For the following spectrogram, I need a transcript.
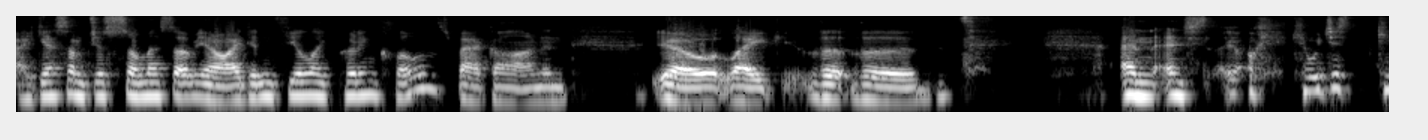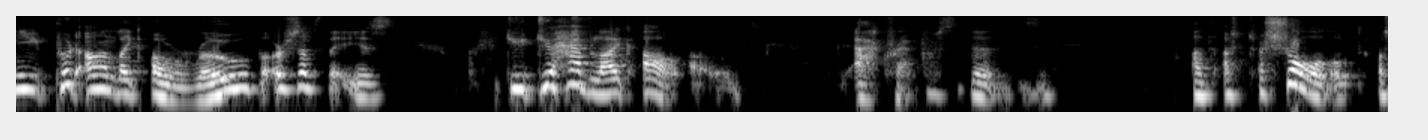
I guess I'm just so messed up you know I didn't feel like putting clothes back on and you know like the the and and she's like, okay can we just can you put on like a robe or something? Is do you, do you have like oh, oh ah crap what's the a, a, a shawl or,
